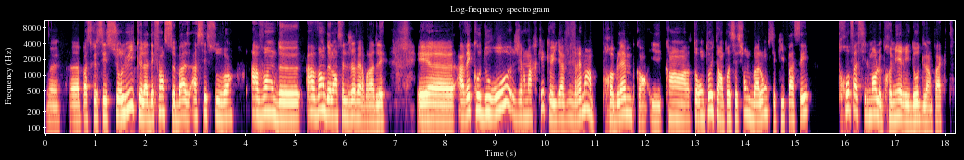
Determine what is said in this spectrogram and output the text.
Ouais. Euh, parce que c'est sur lui que la défense se base assez souvent avant de, avant de lancer le jeu vers Bradley. Et euh, avec Oduro, j'ai remarqué qu'il y avait vraiment un problème quand, il, quand Toronto était en possession de ballon, c'est qu'il passait trop facilement le premier rideau de l'impact.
